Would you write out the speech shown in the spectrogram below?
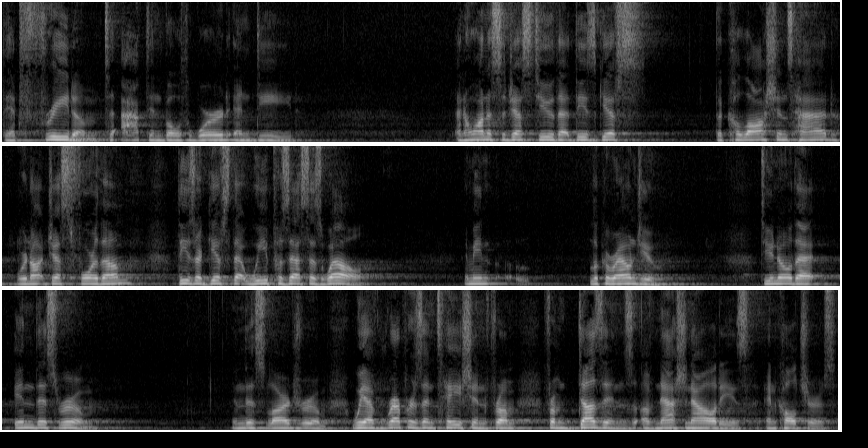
they had freedom to act in both word and deed. And I want to suggest to you that these gifts the Colossians had were not just for them, these are gifts that we possess as well. I mean, look around you. Do you know that in this room, in this large room. We have representation from, from dozens of nationalities and cultures.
